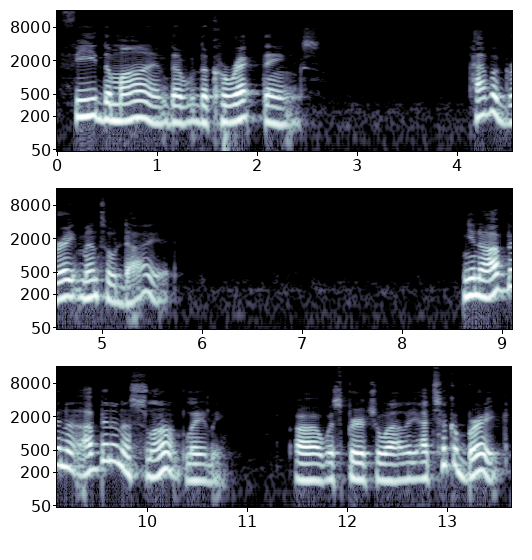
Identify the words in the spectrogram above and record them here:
feed the mind the, the correct things. Have a great mental diet. You know, I've been I've been in a slump lately uh, with spirituality. I took a break.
